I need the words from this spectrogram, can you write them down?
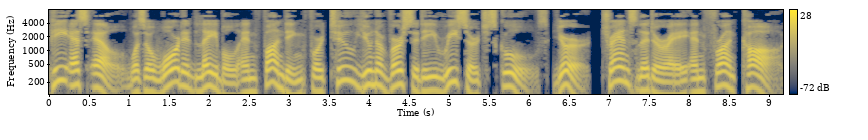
PSL was awarded label and funding for two university research schools UR, Translitterae and Front Cog.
